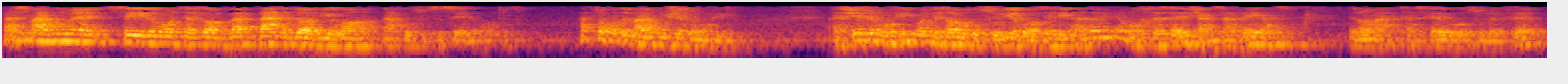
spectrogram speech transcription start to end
پس مرحوم سید مرتضا و بغدادی ها نه خصوص سید مرتضا حتی خود مرحوم شیخ مفید از شیخ مفید ما کتاب اصولی واضحی نداریم یا مختصر چند صفحه هست به نام تذکره به اصول فقه.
